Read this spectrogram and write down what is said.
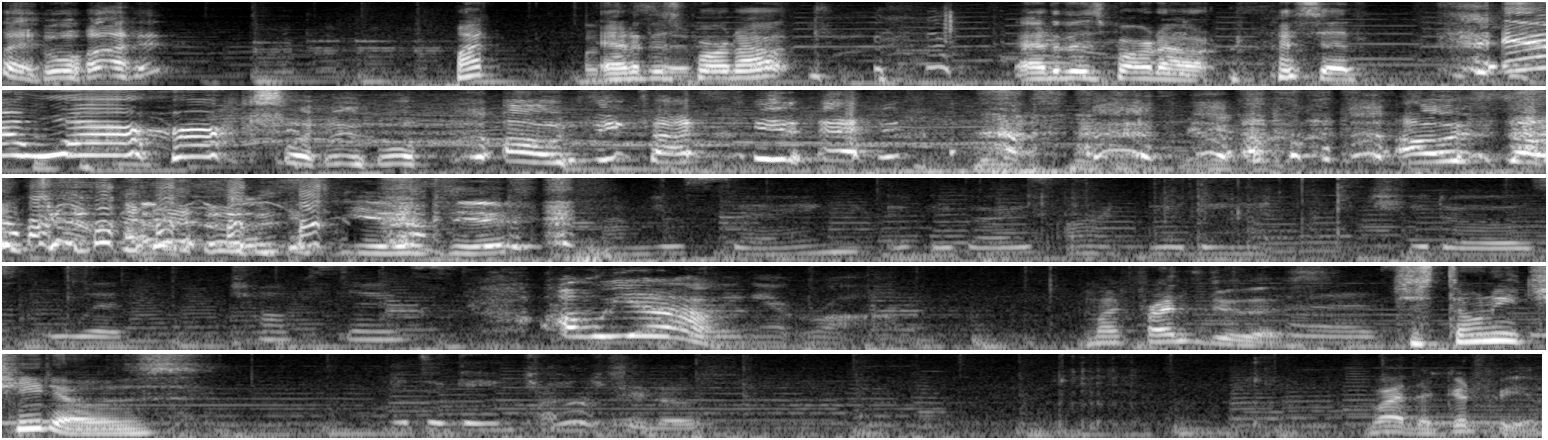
Wait, what? What? What'd Edit this part out. about Edit this part out. I said, it works. Wait, wha- oh, is he touching it? I was so confused. confused, dude. I'm just saying, if you guys aren't eating Cheetos with chopsticks, Oh you're yeah, doing it wrong. my friends do this. Just don't eat Cheetos. It's a game changer. Why? They're good for you.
